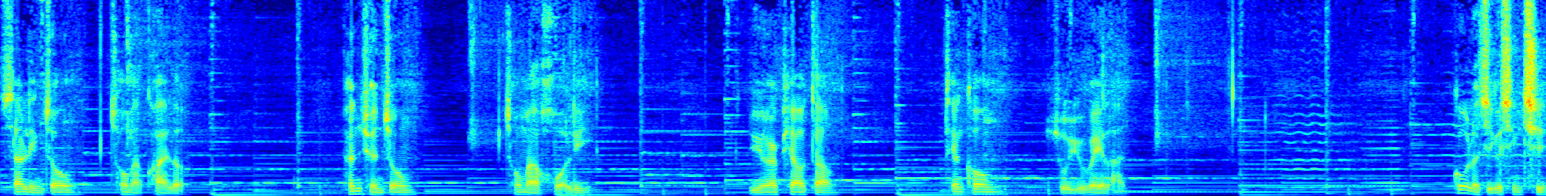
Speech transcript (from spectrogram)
山林中充满快乐，喷泉中充满活力。云儿飘荡，天空属于蔚蓝。过了几个星期，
